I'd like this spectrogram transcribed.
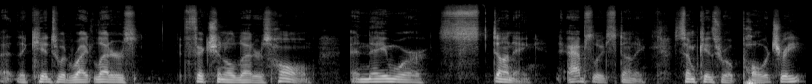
uh, the kids would write letters fictional letters home, and they were stunning, absolutely stunning. Some kids wrote poetry.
